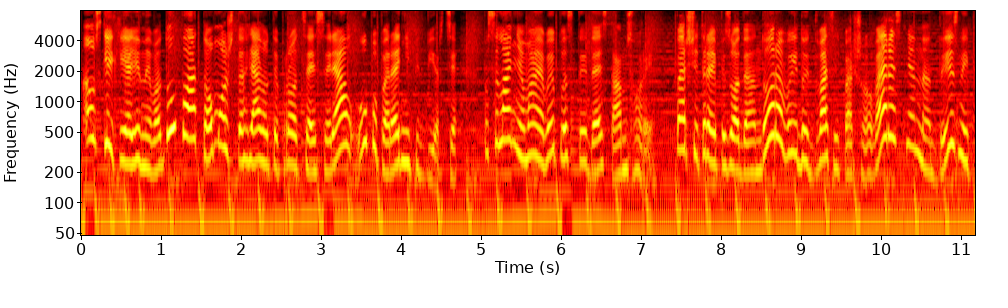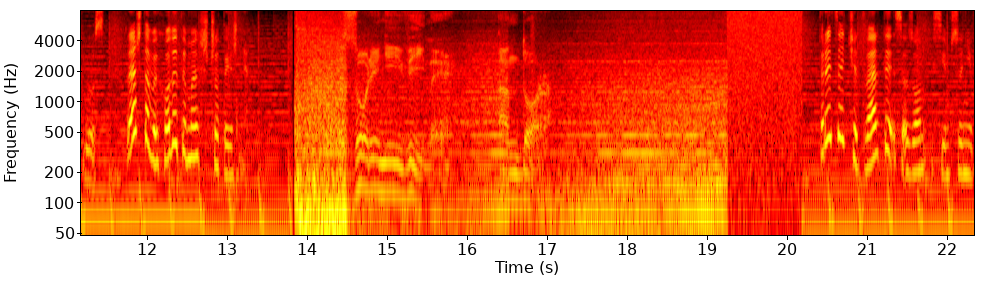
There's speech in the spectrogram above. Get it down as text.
А оскільки я лінива дупа, то можете глянути про цей серіал у попередній підбірці. Посилання має виплисти десь там згори. Перші три епізоди Андора вийдуть 21 вересня на Disney+. Решта виходитиме щотижня. Зоряні війни. Андор. 34 сезон Сімпсонів,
